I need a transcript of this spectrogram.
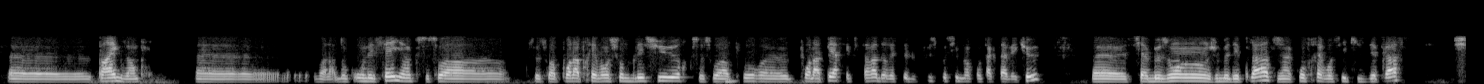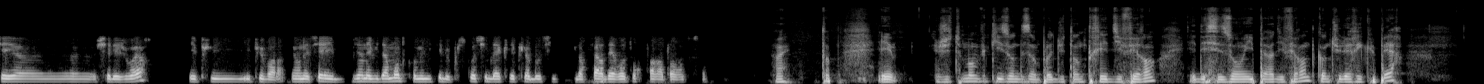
par exemple. Voilà. Donc on essaye hein, que ce soit que ce soit pour la prévention de blessures, que ce soit mm. pour euh, pour la perte, etc., de rester le plus possible en contact avec eux. Euh, S'il y a besoin, je me déplace. J'ai un confrère aussi qui se déplace chez euh, chez les joueurs. Et puis et puis voilà. Et on essaie bien évidemment de communiquer le plus possible avec les clubs aussi, de leur faire des retours par rapport à tout ça. Ouais, top. Et justement, vu qu'ils ont des emplois du temps très différents et des saisons hyper différentes, quand tu les récupères,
